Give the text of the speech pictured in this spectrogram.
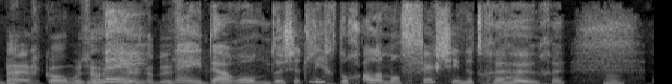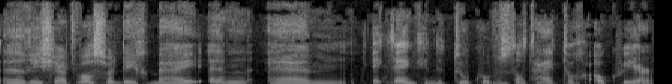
bijgekomen, zou nee, je zeggen. Dus... Nee, daarom. Dus het ligt nog allemaal vers in het geheugen. Hm. Richard was er dichtbij. En um, ik denk in de toekomst dat hij toch ook weer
